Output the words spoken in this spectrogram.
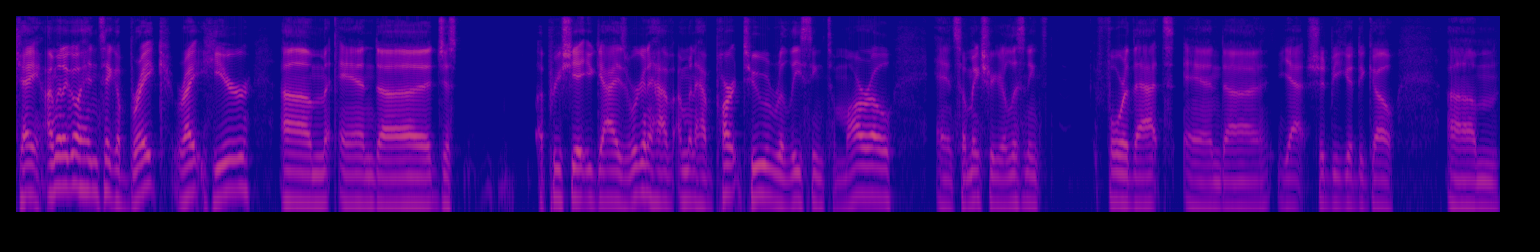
Okay, I'm gonna go ahead and take a break right here, um, and uh, just appreciate you guys. We're gonna have I'm gonna have part two releasing tomorrow, and so make sure you're listening for that. And uh, yeah, should be good to go. Um,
